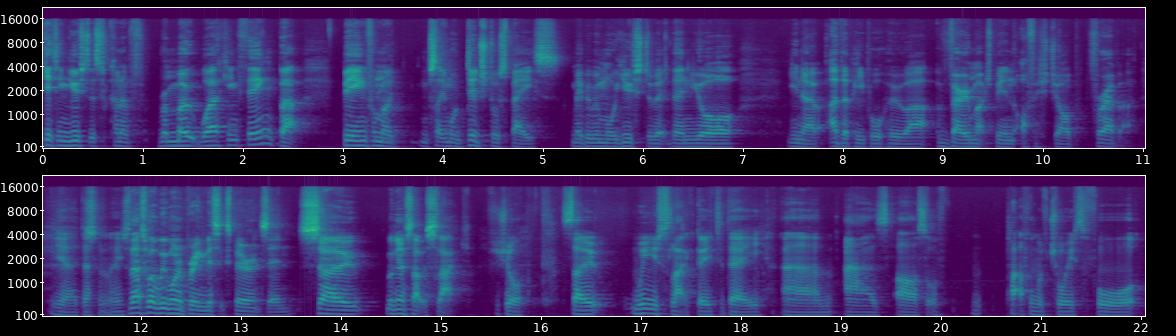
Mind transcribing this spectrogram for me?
getting used to this kind of remote working thing, but being from a slightly more digital space, maybe we're more used to it than your, you know, other people who are very much been an office job forever. Yeah, definitely. So that's where we want to bring this experience in. So we're going to start with Slack. For sure. So we use Slack day to day um, as our sort of platform of choice for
